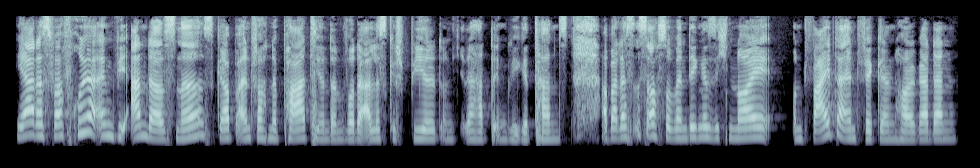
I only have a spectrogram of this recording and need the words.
Ja, das war früher irgendwie anders, ne? Es gab einfach eine Party und dann wurde alles gespielt und jeder hat irgendwie getanzt. Aber das ist auch so, wenn Dinge sich neu und weiterentwickeln, Holger, dann,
